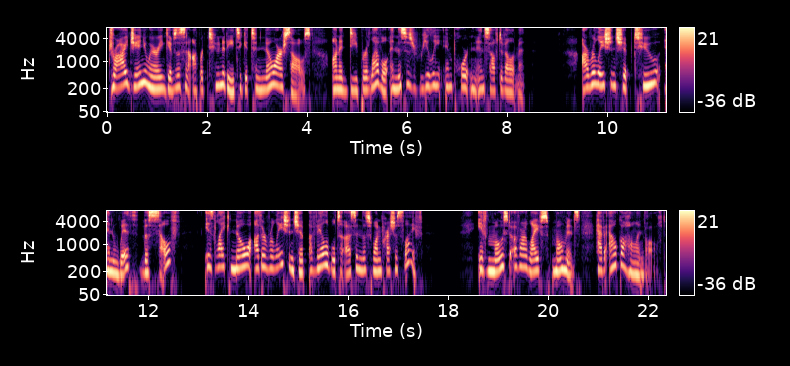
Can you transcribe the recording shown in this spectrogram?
Dry January gives us an opportunity to get to know ourselves on a deeper level. And this is really important in self development. Our relationship to and with the self is like no other relationship available to us in this one precious life. If most of our life's moments have alcohol involved,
